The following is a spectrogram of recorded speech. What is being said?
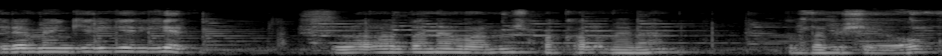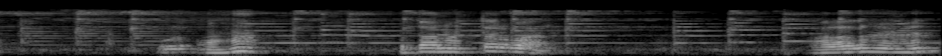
Gir hemen gir gir gir. Şuralarda ne varmış bakalım hemen. Burada bir şey yok. Burada, aha. Burada anahtar var. Alalım hemen.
